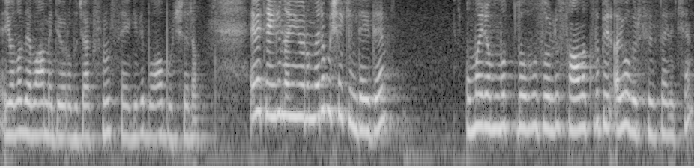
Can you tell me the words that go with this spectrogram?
e, yola devam ediyor olacaksınız sevgili boğa burçları. Evet Eylül ayı yorumları bu şekildeydi. Umarım mutlu, huzurlu, sağlıklı bir ay olur sizler için.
